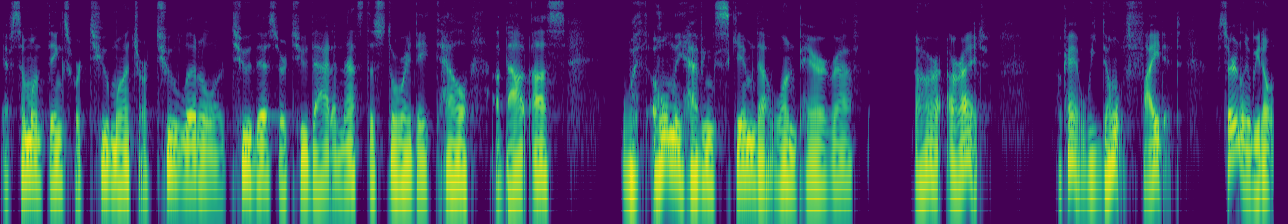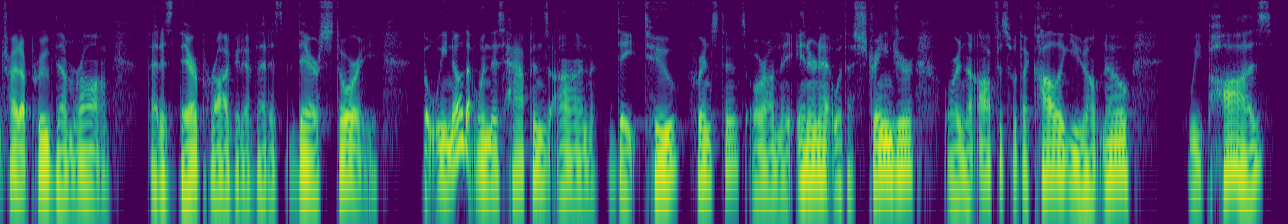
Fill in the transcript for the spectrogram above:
If someone thinks we're too much or too little or too this or too that, and that's the story they tell about us with only having skimmed that one paragraph, all right. Okay, we don't fight it. Certainly, we don't try to prove them wrong. That is their prerogative. That is their story. But we know that when this happens on date two, for instance, or on the internet with a stranger, or in the office with a colleague you don't know, we pause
